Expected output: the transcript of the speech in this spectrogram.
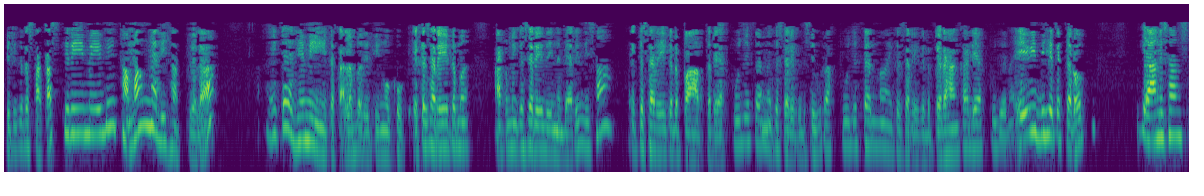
පිළිකර සකස් කිරීමේදී තමන් මැදිහත් වෙලා ඒක හිමීට කලබල ඉතින් ඔක එක සැරේටම අටමික සැරේ දෙන්න බැරි නිසා එක සැරේකට පාත්‍රයක් පූජා කරනවා එක සැරේකට සිවුරක් පූජා කරනවා එක සැරේකට පෙරහන් කඩයක් පූජා කරනවා. ඒ විදිහට කරොත් ඒක ආනිසංශ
